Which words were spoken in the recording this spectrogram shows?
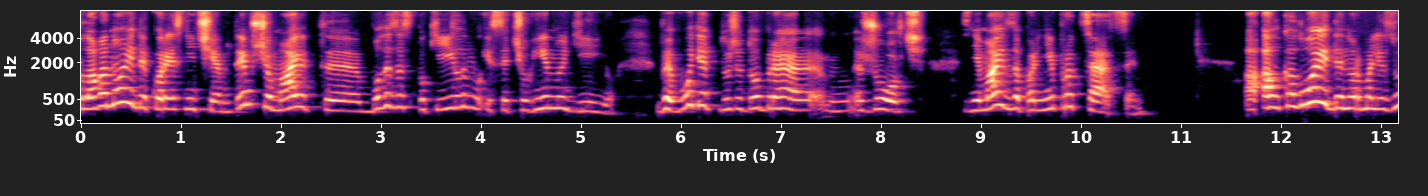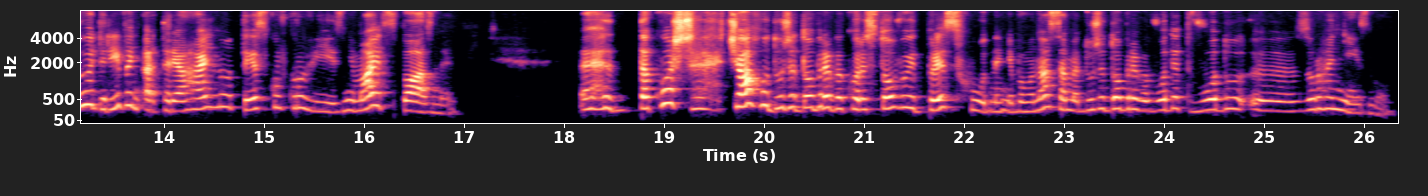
Флавоноїди корисні чим? Тим, що мають е, болезаспокійливу і сечогінну дію, виводять дуже добре жовч, знімають запальні процеси. А алкалоїди нормалізують рівень артеріального тиску в крові, знімають спазми. Е, Також чагу дуже добре використовують при схудненні, бо вона саме дуже добре виводить воду е, з організму.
